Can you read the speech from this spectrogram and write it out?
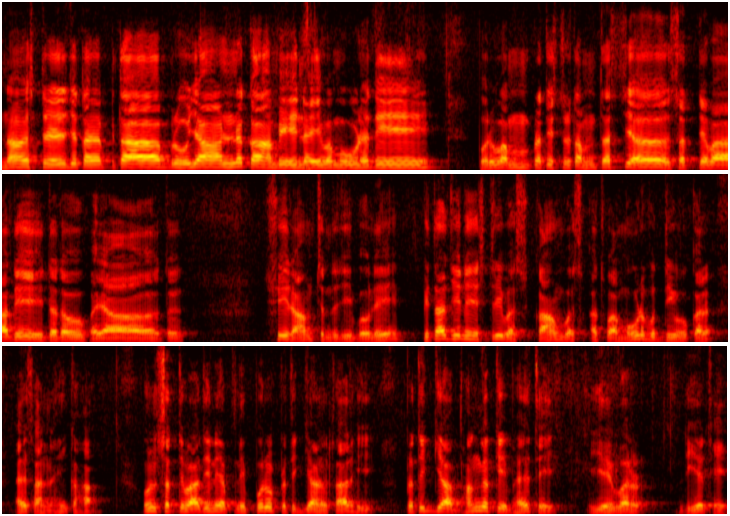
न स्त्रीजित पिता ब्रूयान्न कामे नैव मूढ़धि पूर्व प्रतिश्रुत तस्य सत्यवादी ददौ भयात। श्री रामचंद्र जी बोले, पिताजी ने स्त्रीवश, कामवश अथवा मूढ़ बुद्धि होकर ऐसा नहीं कहा। उन सत्यवादी ने अपनी पूर्व प्रतिज्ञा अनुसार ही प्रतिज्ञा भंग के भय से ये वर दिए थे।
